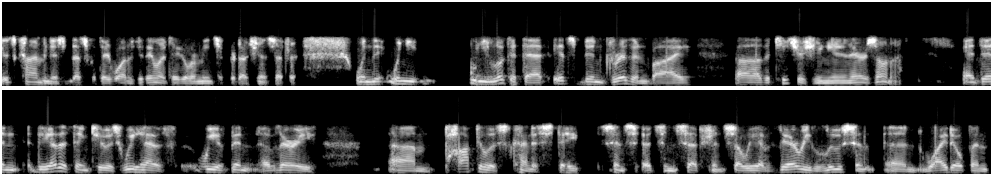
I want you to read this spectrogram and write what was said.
it's communism that's what they want to do they want to take over means of production etc. When the, when you when you look at that it's been driven by uh, the teachers union in Arizona, and then the other thing too is we have we have been a very um, populist kind of state since its inception. So we have very loose and, and wide open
